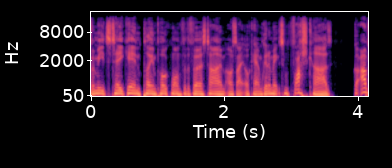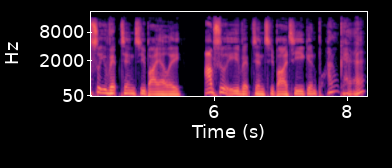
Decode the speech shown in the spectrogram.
for me to take in playing Pokemon for the first time, I was like, okay, I'm gonna make some flashcards. Got absolutely ripped into by Ellie, absolutely ripped into by Tegan, but I don't care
